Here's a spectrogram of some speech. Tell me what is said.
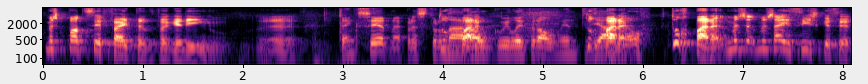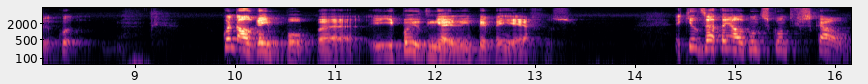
mas pode ser feita devagarinho. Uh, Tem que ser, não é? Para se tornar repara, algo eleitoralmente tu viável. Repara, tu repara, mas, mas já existe, quer dizer, quando alguém poupa e põe o dinheiro em PPRs, aquilo já tem algum desconto fiscal.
